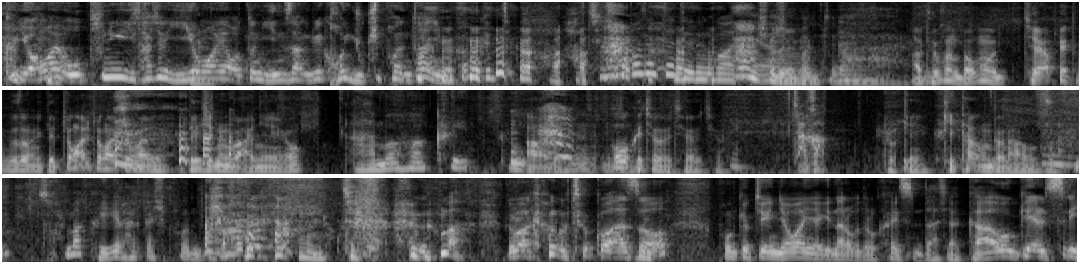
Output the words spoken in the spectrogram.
그 영화의 오프닝이 사실 이 영화의 어떤 인상 중에 거의 60% 아닙니까? 그쵸. 아, 70% 되는 것 같아요. 70%. 네. 아, 두 분 너무 제 앞에 두고서 이렇게 쫑알쫑알쫑알 되시는 거 아니에요? I'm a creep. 그, 아, 네. 어, 그쵸, 그쵸, 그쵸. 자각. 이렇게 기타 음도 나오고. 설마 그 얘기를 할까 싶었는데. 자, 음악, 음악 한 곡 듣고 와서 본격적인 영화 이야기 나눠보도록 하겠습니다. 자, 가오갤 3.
